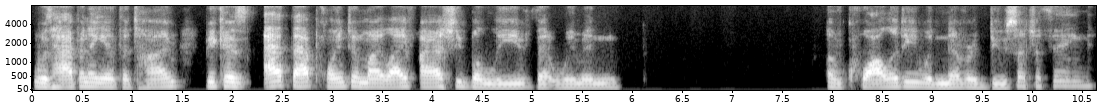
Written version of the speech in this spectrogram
was happening at the time because at that point in my life, I actually believed that women of quality would never do such a thing.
